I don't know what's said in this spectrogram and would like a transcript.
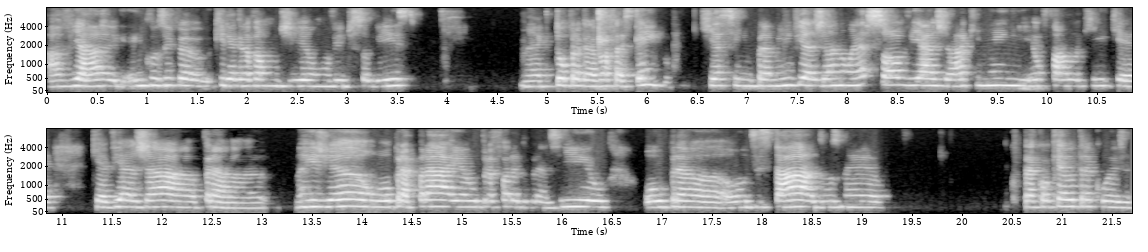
a viagem, inclusive eu queria gravar um dia um vídeo sobre isso, né, que estou para gravar faz tempo, que assim, para mim viajar não é só viajar que nem eu falo aqui, que é, que é viajar para na região, ou para a praia, ou para fora do Brasil, ou para outros estados, né? Para qualquer outra coisa.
